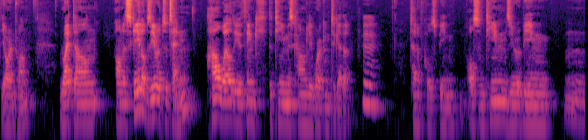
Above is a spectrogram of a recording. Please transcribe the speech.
the orange one, write down on a scale of 0 to 10, how well do you think the team is currently working together? Hmm. 10, of course, being awesome team, 0 being mm,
